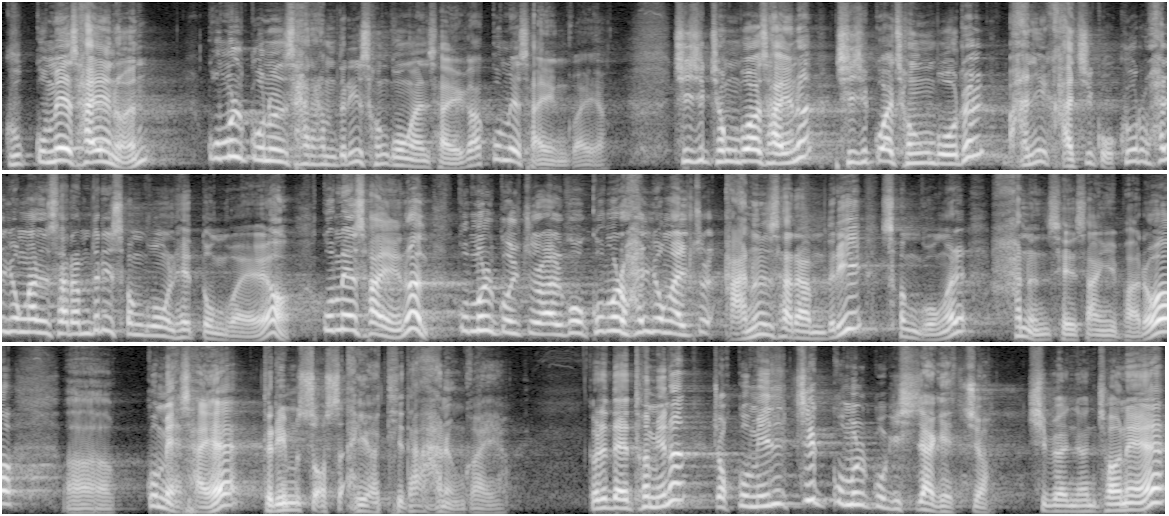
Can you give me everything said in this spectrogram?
그 꿈의 사회는 꿈을 꾸는 사람들이 성공한 사회가 꿈의 사회인 거예요. 지식 정보화 사회는 지식과 정보를 많이 가지고 그걸 활용하는 사람들이 성공을 했던 거예요. 꿈의 사회는 꿈을 꿀 줄 알고 꿈을 활용할 줄 아는 사람들이 성공을 하는 세상이 바로 어, 꿈의 사회 드림 소사이어티다 하는 거예요. 그런데 터미는 조금 일찍 꿈을 꾸기 시작했죠. 10여 년 전에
